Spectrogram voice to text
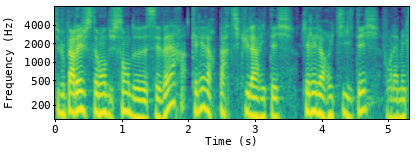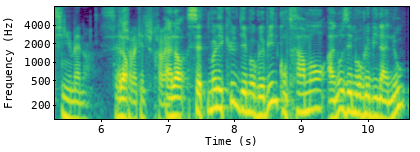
Tu nous parlais justement du sang de ces vers. Quelle est leur particularité? Quelle est leur utilité pour la médecine humaine? Celle sur laquelle tu travailles. Alors, cette molécule d'hémoglobine, contrairement à nos hémoglobines à nous,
